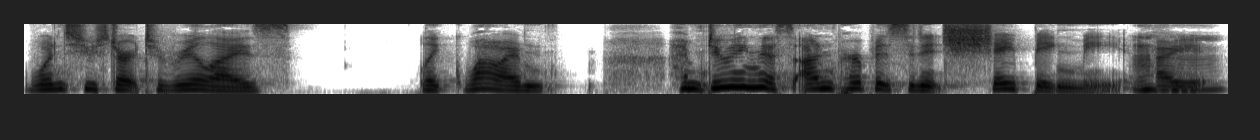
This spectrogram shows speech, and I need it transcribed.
once you start to realize like wow, I'm I'm doing this on purpose and it's shaping me. I Mhm.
